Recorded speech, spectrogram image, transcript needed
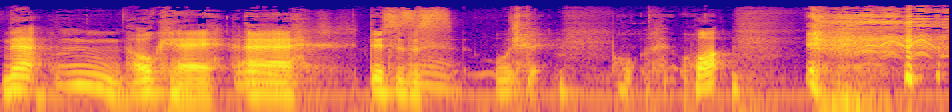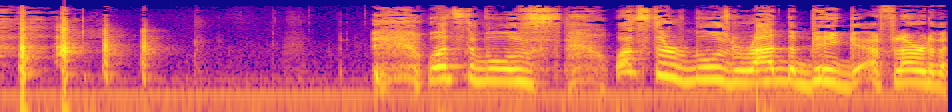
Nah, mm, okay. Uh, this is a. What? What's the most? What's the most random thing a Florida man?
